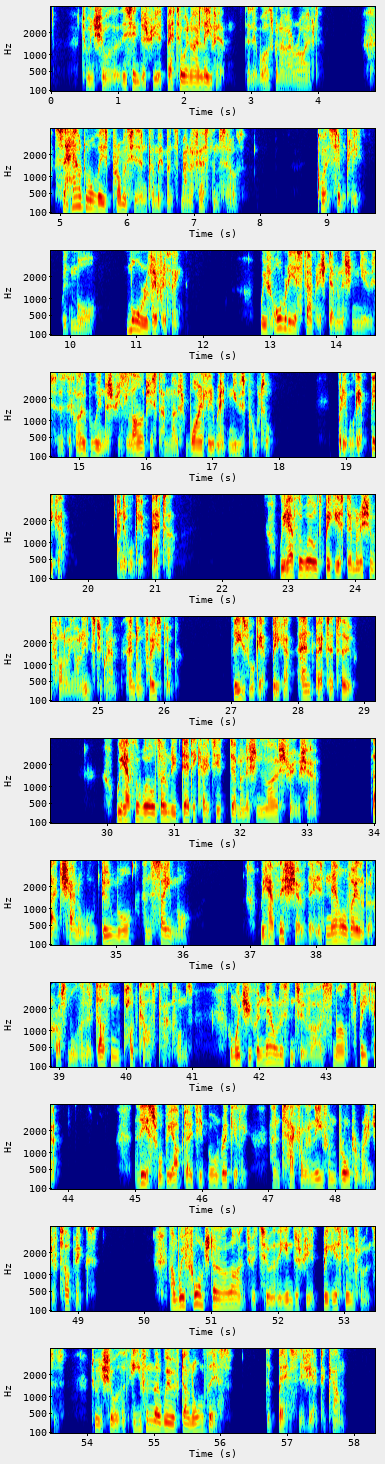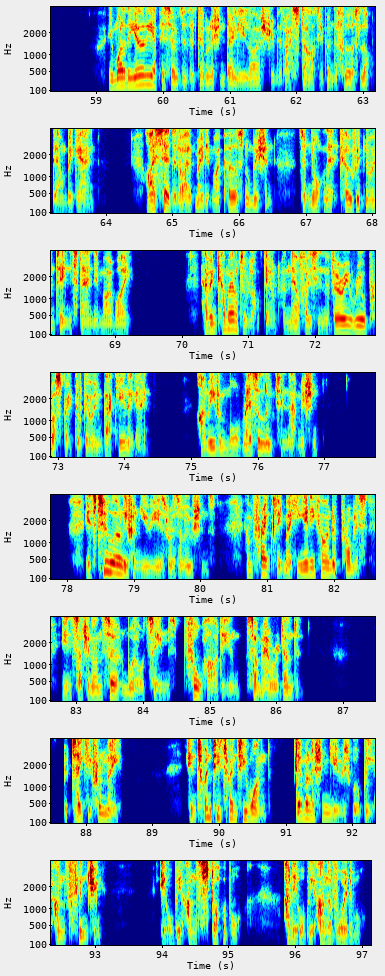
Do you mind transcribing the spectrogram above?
to ensure that this industry is better when I leave it than it was when I arrived. So, how do all these promises and commitments manifest themselves? Quite simply, with more. More of everything. We've already established Demolition News as the global industry's largest and most widely read news portal. But it will get bigger and it will get better. We have the world's biggest demolition following on Instagram and on Facebook. These will get bigger and better too. We have the world's only dedicated demolition live stream show. That channel will do more and say more. We have this show that is now available across more than a dozen podcast platforms, on which you can now listen to via smart speaker. This will be updated more regularly and tackle an even broader range of topics. And we've forged an alliance with two of the industry's biggest influencers to ensure that even though we have done all this, the best is yet to come. In one of the early episodes of the Demolition Daily livestream that I started when the first lockdown began, I said that I had made it my personal mission to not let COVID 19 stand in my way. Having come out of lockdown and now facing the very real prospect of going back in again, I'm even more resolute in that mission. It's too early for New Year's resolutions, and frankly, making any kind of promise in such an uncertain world seems foolhardy and somehow redundant. But take it from me. In 2021, Demolition News will be unflinching, it will be unstoppable, and it will be unavoidable.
